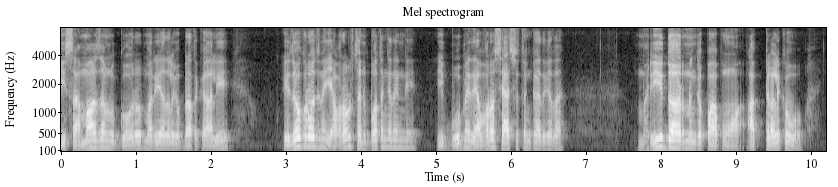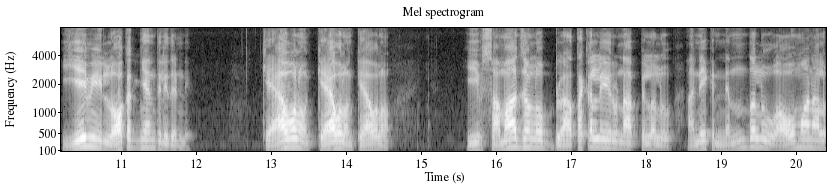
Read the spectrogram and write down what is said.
ఈ సమాజంలో గౌరవ మర్యాదలుగా బ్రతకాలి. ఏదో ఒక రోజున ఎవరో చనిపోతాం కదండి. ఈ భూమి మీద ఎవరో శాశ్వతం కాదు కదా. మరీ దారుణంగా పాపం ఆ పిల్లలకు ఏమీ లోకజ్ఞానం తెలియదండి. కేవలం కేవలం కేవలం ఈ సమాజంలో బ్రతకలేరు నా పిల్లలు. అనేక నిందలు అవమానాలు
